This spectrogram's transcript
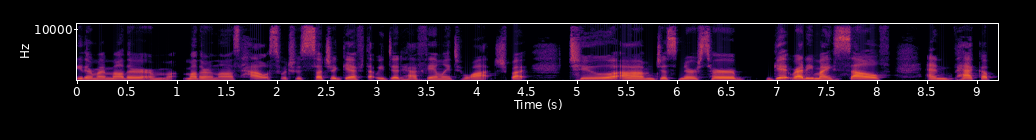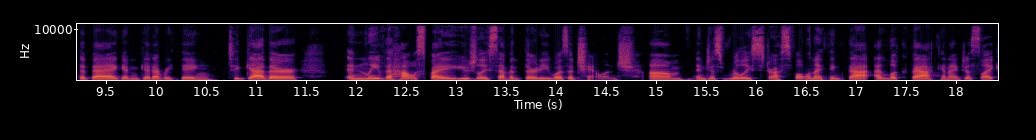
either my mother or mother-in-law's house, which was such a gift that we did have family to watch. But to um, just nurse her, get ready myself and pack up the bag and get everything together and leave the house by usually 7:30 was a challenge um, and just really stressful and i think that i look back and i just like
